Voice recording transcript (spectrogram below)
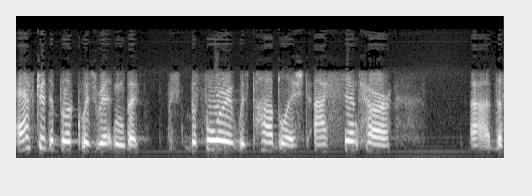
after the book was written, but before it was published, I sent her uh, the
